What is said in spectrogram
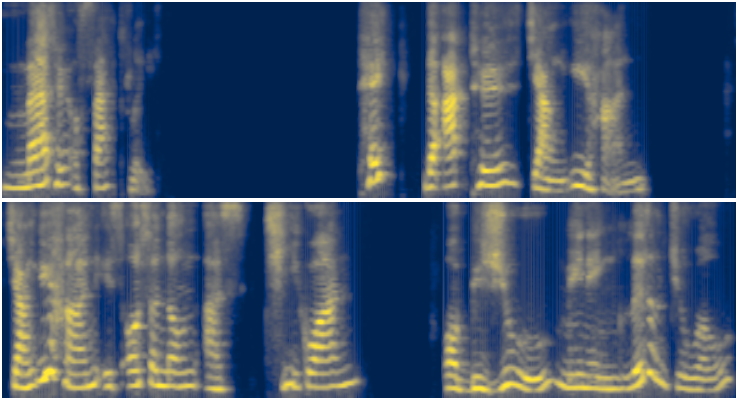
matter of factly. Take the actor Jiang Yuhan. Jiang Yuhan is also known as Qi Guan or bijou, meaning little jewel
